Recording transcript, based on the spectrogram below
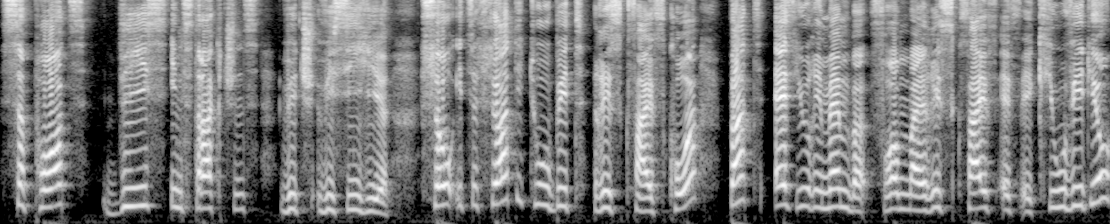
supports these instructions which we see here. So it's a 32-bit RISC-V core, but as you remember from my RISC-V FAQ video,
